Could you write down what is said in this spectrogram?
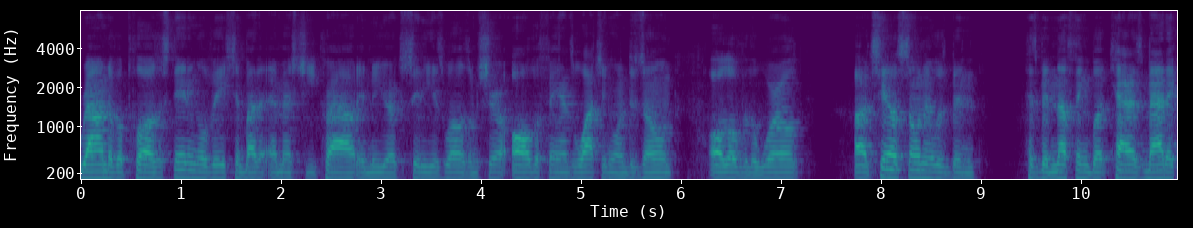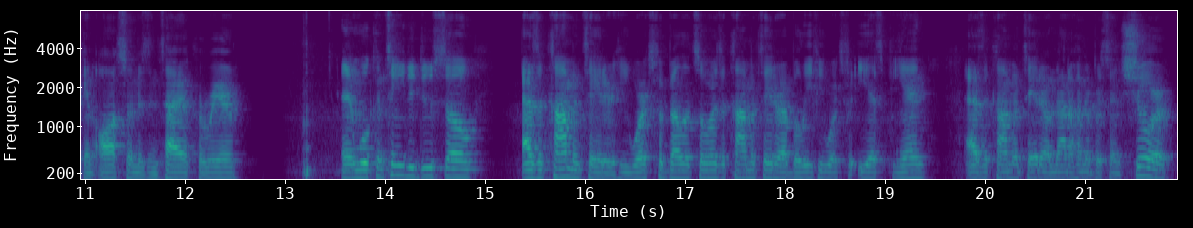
round of applause, a standing ovation by the MSG crowd in New York City, as well as I'm sure all the fans watching on DAZN all over the world. Uh, Chael Sonnen has been has been nothing but charismatic and awesome his entire career, and will continue to do so as a commentator. He works for Bellator as a commentator. I believe he works for ESPN as a commentator. I'm not 100% sure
